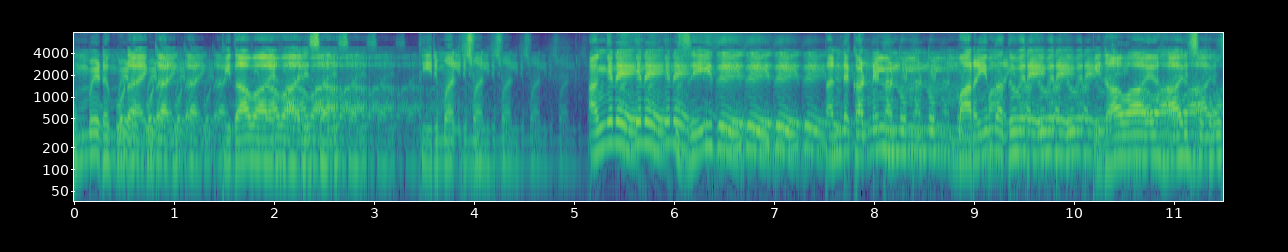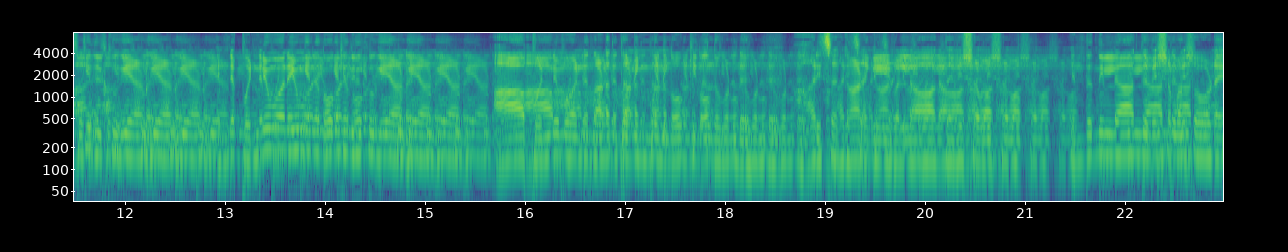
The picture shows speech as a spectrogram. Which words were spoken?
ഉമ്മയുടെ കൂടെ അയക്കാൻ പിതാവായ ഹാരിസ തീരുമാനിച്ചു. അങ്ങനെ സെയ്ദ് തന്റെ കണ്ണിൽ നിന്നും മറയുന്നതുവരെ പിതാവായ ഹാരിസ് നോക്കി നിൽക്കുകയാണ്. എന്റെ പൊന്നുമോനെ ഇങ്ങനെ നോക്കി നിൽക്കുകയാണ്. ആ പൊന്നുമോന്റെ നടത്തം ഇങ്ങനെ നോക്കി നിന്നുകൊണ്ട് ഹാരിസക്കാണെങ്കിൽ വല്ലാത്ത വിഷമ. എന്തെന്നില്ലാത്ത വിഷമത്തോടെ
